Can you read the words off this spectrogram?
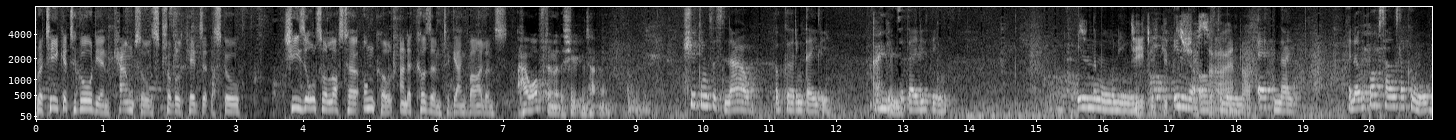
Ratika Tagordian counsels troubled kids at the school. She's also lost her uncle and a cousin to gang violence. How often are the shootings happening? Shootings is now occurring daily. Daily. It's a daily thing. In the morning, in the afternoon, at night. Hanover Park sounds like a war.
